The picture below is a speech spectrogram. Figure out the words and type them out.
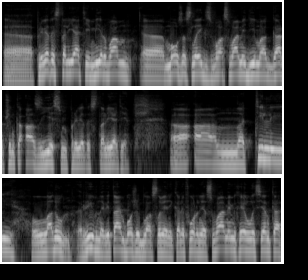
Э, привет из Тольятти, мир вам. Э, Мозес Лейк, с вами Дима Гарченко, Аз Есм. Привет из Тольятти. Анатилий Ладун. Рівне, вітаємо Божих благословений. Калифорния с вами, Михаил Лысенко.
